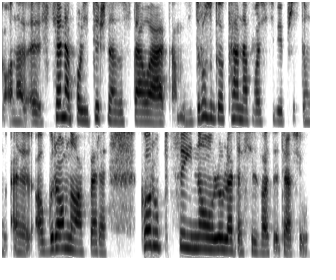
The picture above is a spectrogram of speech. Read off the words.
ona, scena polityczna została tam zdruzgotana właściwie przez tę ogromną aferę korupcyjną. Lula da Silva trafił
